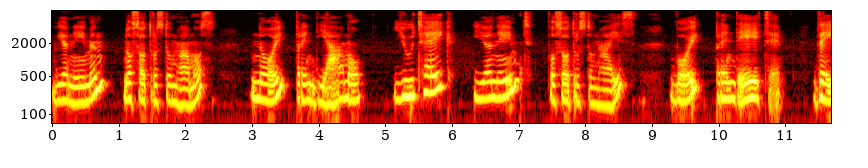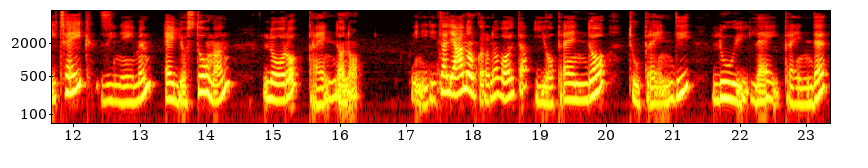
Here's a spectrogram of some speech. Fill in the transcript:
wir nehmen, nosotros tomamos, Noi prendiamo. You take, ihr nehmt, vosotros tomáis. Voi prendete. They take, sie nehmen, ellos toman, loro prendono. Quindi in italiano ancora una volta io prendo, tu prendi, lui, lei prende,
